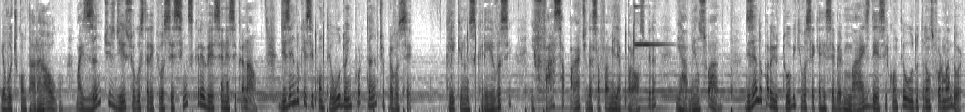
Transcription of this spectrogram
Eu vou te contar algo, mas antes disso eu gostaria que você se inscrevesse nesse canal, dizendo que esse conteúdo é importante para você. Clique no inscreva-se e faça parte dessa família próspera e abençoada, dizendo para o YouTube que você quer receber mais desse conteúdo transformador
